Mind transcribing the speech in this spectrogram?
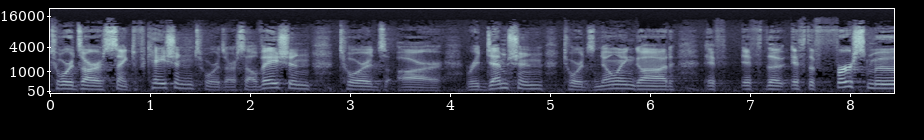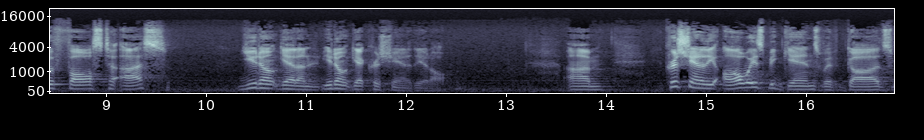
towards our sanctification, towards our salvation, towards our redemption, towards knowing God. If, if, the, if the first move falls to us, you don't get, under, you don't get Christianity at all. Um, Christianity always begins with God's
